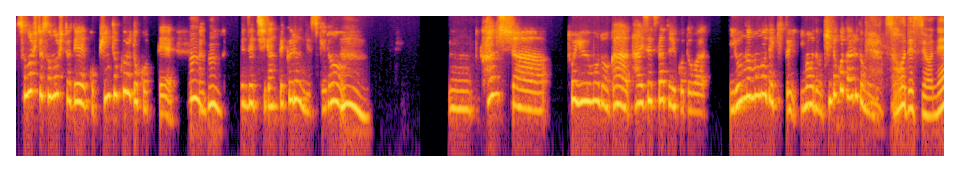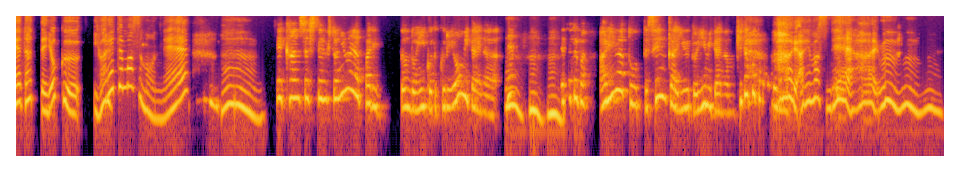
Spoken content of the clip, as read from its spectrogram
その人その人でこうピンとくるとこってうん。うん。全然違ってくるんですけど、うん。うん、感謝というものが大切だということはいろんなものできっと今までも聞いたことあると思うんです。そうですよね。だってよく言われてますもんね。うん。で感謝してる人にはやっぱりどんどんいいこと来るよみたいなね。うん。うん。うんで。例えば「ありがとう」って1000回言うといいみたいなの聞いたことあるはい、ありますね。はい。うん。うん。うん。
